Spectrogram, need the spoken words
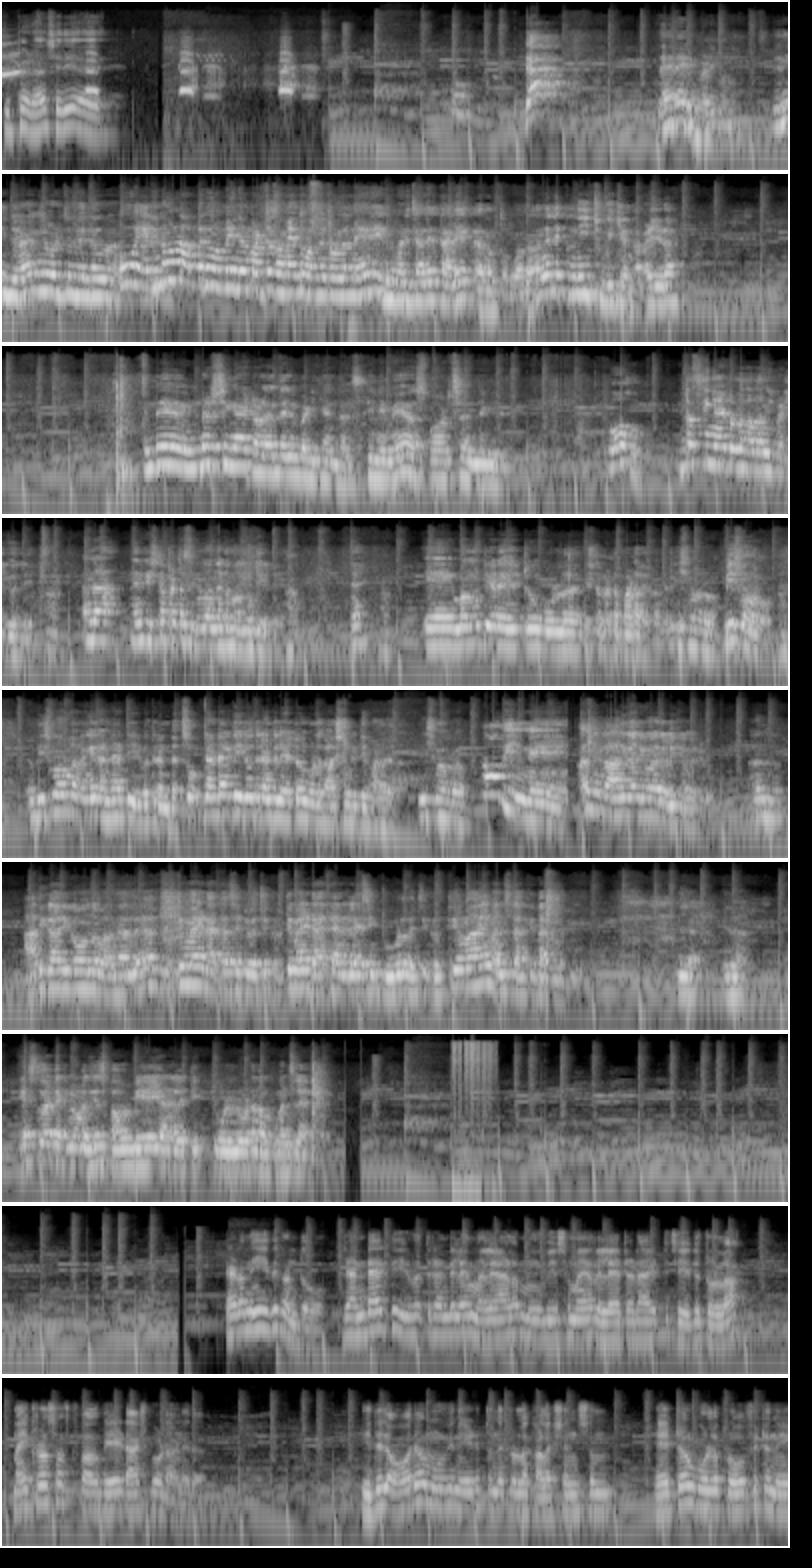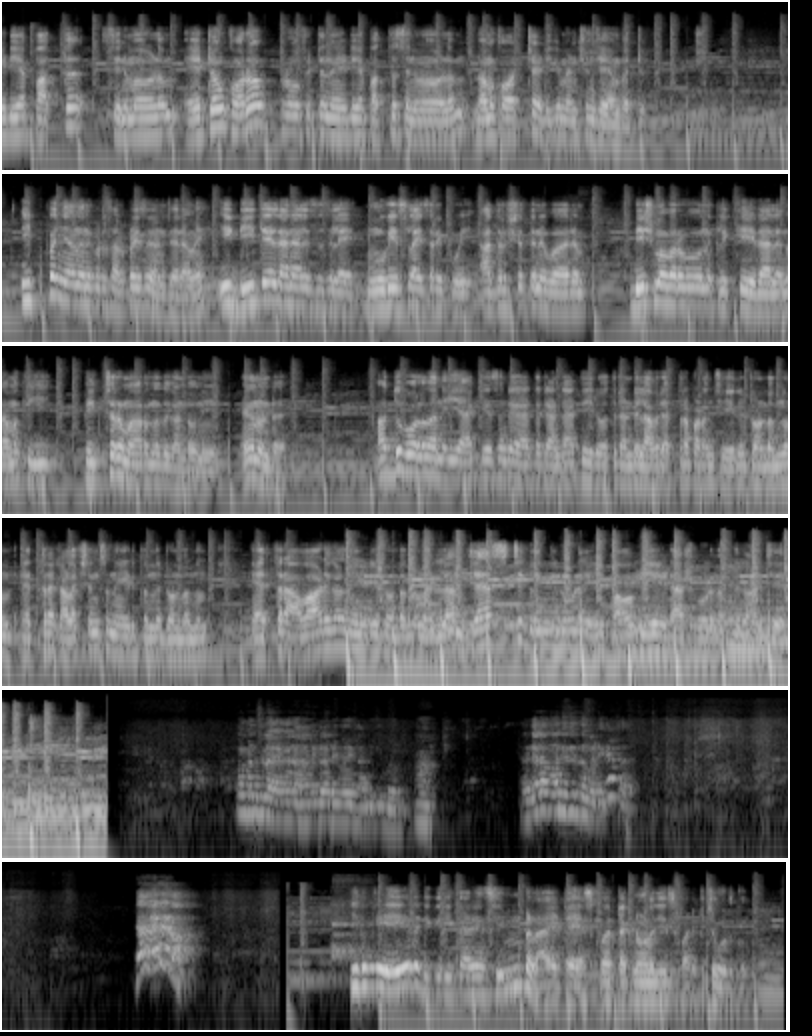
ഇപ്പഴാ ശരിയായ ഇങ്ങനെ പഠിച്ചത് ഓ എന്നോട് അപ്പനും അമ്മയും ഞാൻ പഠിച്ച സമയത്ത് പറഞ്ഞിട്ടുള്ള നേരെ ഇരുന്ന് പഠിച്ചാലേ തലയെ അങ്ങനെ നീ ചുമിക്കണ്ട വഴിയുടെ എന്ത് ഇൻട്രസ്റ്റിംഗ് ആയിട്ടുള്ള എന്തെങ്കിലും പഠിക്കാൻ എന്താ? സിനിമയോ സ്പോർട്സോ എന്തെങ്കിലും? ഓഹോ ഇൻട്രസ്റ്റിംഗ് ആയിട്ടുള്ളതാണ് നീ പഠിക്കുമല്ലേ എന്നാ നിനക്ക് ഇഷ്ടപ്പെട്ട സിനിമ എന്നിട്ട് മമ്മൂട്ടിയല്ലേ? ആ. ഈ മമ്മൂട്ടിയുടെ ഏറ്റവും കൂടുതൽ ഇഷ്ടപ്പെട്ട പടം ഭീഷ്മറോ? ഭീഷ്മർമ്മ ഇറങ്ങിയ രണ്ടായിരത്തി ഇരുപത്തിരണ്ട് സോ രണ്ടായിരത്തി ഇരുപത്തിരണ്ടിൽ ഏറ്റവും കൂടുതൽ കളക്ഷൻ കിട്ടിയ പടം ഏതാണ് ഭീഷ്മ ബ്രോ ആ പിന്നെ. അത് നിങ്ങൾക്ക് ആധികാരികമായി തെളിയിക്കാൻ പറ്റുമോ? ആധികാരികം എന്ന് പറഞ്ഞാൽ കൃത്യമായ ഡാറ്റ സെറ്റ് വെച്ച് കൃത്യമായ ഡാറ്റ അനലൈസിംഗ് ടൂൾ വെച്ച് കൃത്യമായി മനസ്സിലാക്കി തരാൻ പറ്റും ഇല്ല. ഇല്ല. A square technologies power B I analytic ടൂളിലൂടെ നമുക്ക് മനസ്സിലാക്കാം എടാ നീ ഇത് കണ്ടോ? രണ്ടായിരത്തി ഇരുപത്തിരണ്ടിലെ മലയാളം മൂവീസുമായി റിലേറ്റഡ് ആയിട്ട് ചെയ്തിട്ടുള്ള മൈക്രോസോഫ്റ്റ് പവർ ബി ഐ ഡാഷ്ബോർഡാണിത്. ഇതിൽ ഓരോ മൂവി നേടിത്തന്നിട്ടുള്ള കളക്ഷൻസും ഏറ്റവും കൂടുതൽ പ്രോഫിറ്റ് നേടിയ പത്ത് സിനിമകളും ഏറ്റവും കുറവ് പ്രോഫിറ്റ് നേടിയ പത്ത് സിനിമകളും നമുക്ക് ഒറ്റയടിക്ക് മെൻഷൻ ചെയ്യാൻ പറ്റും. ഇപ്പം ഞാൻ നിനക്കൊരു സർപ്രൈസ് കാണിച്ചു തരാമേ. ഈ ഡീറ്റെയിൽഡ് അനാലിസിസിലെ മൂവി സ്ലൈസറിൽ പോയി അദൃശ്യത്തിന് പകരം ഭീഷ്മപർവം എന്ന് ക്ലിക്ക് ചെയ്താൽ നമുക്ക് ഈ പിക്ചർ മാറുന്നത് കണ്ടോ നീ? എങ്ങനെയുണ്ട് അതുപോലെ തന്നെ ഈ ആക്ടേഴ്സിന്റെ കാര്യത്തിൽ രണ്ടായിരത്തി ഇരുപത്തിരണ്ടിൽ അവർ എത്ര പടം ചെയ്തിട്ടുണ്ടെന്നും എത്ര കളക്ഷൻസ് നേടി തന്നിട്ടുണ്ടെന്നും എത്ര അവാർഡുകൾ നേടിയിട്ടുണ്ടെന്നും എല്ലാം ജസ്റ്റ് ക്ലിക്കിലൂടെ ഈ പവർ ബി ഐ ഡാഷ്ബോർഡ് നമുക്ക് കാണിച്ചു തരും. മനസ്സിലായോ? ആധികാരികമായി കാണിക്കുന്നത്. ഇതൊക്കെ ഏത് ഡിഗ്രിക്കാരെയും സിമ്പിൾ ആയിട്ട് എസ്ക്വയർ ടെക്നോളജീസ് പഠിപ്പിച്ചു കൊടുക്കും.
